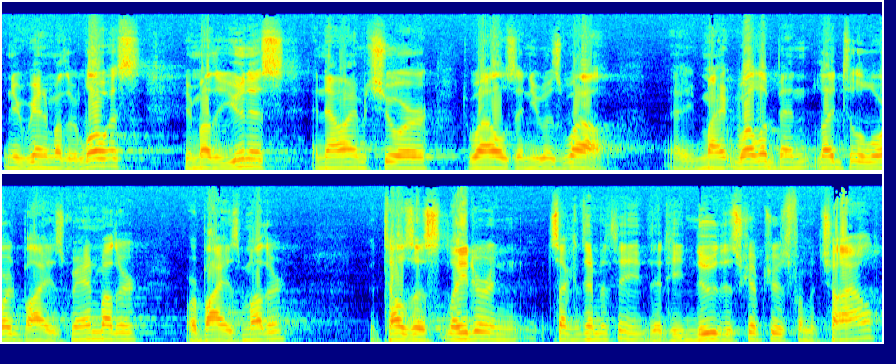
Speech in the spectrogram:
in your grandmother Lois your mother Eunice, and now I'm sure dwells in you as well. Uh, he might well have been led to the Lord by his grandmother or by his mother. It tells us later in 2 Timothy that he knew the scriptures from a child.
